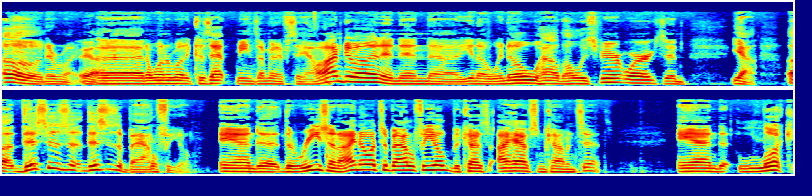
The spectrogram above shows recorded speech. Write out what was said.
Oh, never mind. Yeah. Uh, I don't want to run it because that means I'm going to have to say how I'm doing, and then uh, you know we know how the Holy Spirit works, and yeah, uh, this is a, this is a battlefield, and uh, the reason I know it's a battlefield because I have some common sense, and look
